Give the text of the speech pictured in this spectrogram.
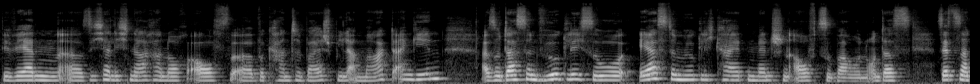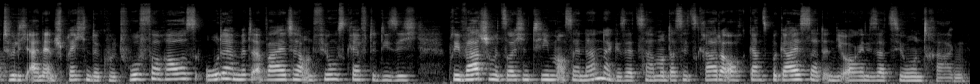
Wir werden äh, sicherlich nachher noch auf äh, bekannte Beispiele am Markt eingehen. Also das sind wirklich so erste Möglichkeiten, Menschen aufzubauen. Und das setzt natürlich eine entsprechende Kultur voraus oder Mitarbeiter und Führungskräfte, die sich privat schon mit solchen Themen auseinandergesetzt haben und das jetzt gerade auch ganz begeistert in die Organisation tragen.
